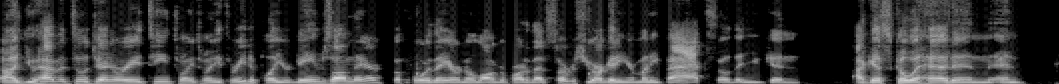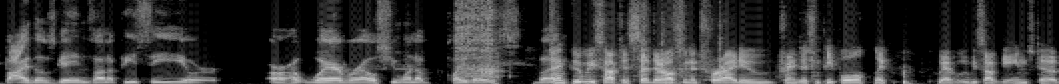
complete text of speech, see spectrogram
uh, you have until January 18, 2023 to play your games on there before they are no longer part of that service. You are getting your money back, so then you can, I guess, go ahead and, and buy those games on a PC or or wherever else you want to play those. But I think Ubisoft has said they're also going to try to transition people like who have Ubisoft games to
